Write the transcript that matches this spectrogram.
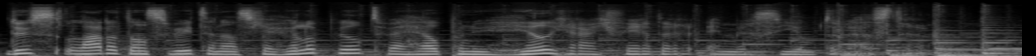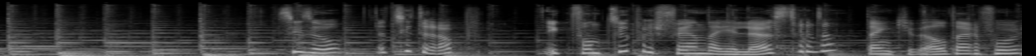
Dus laat het ons weten als je hulp wilt. Wij helpen u heel graag verder en merci om te luisteren. Ziezo, het zit erop. Ik vond het super fijn dat je luisterde. Dank je wel daarvoor.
